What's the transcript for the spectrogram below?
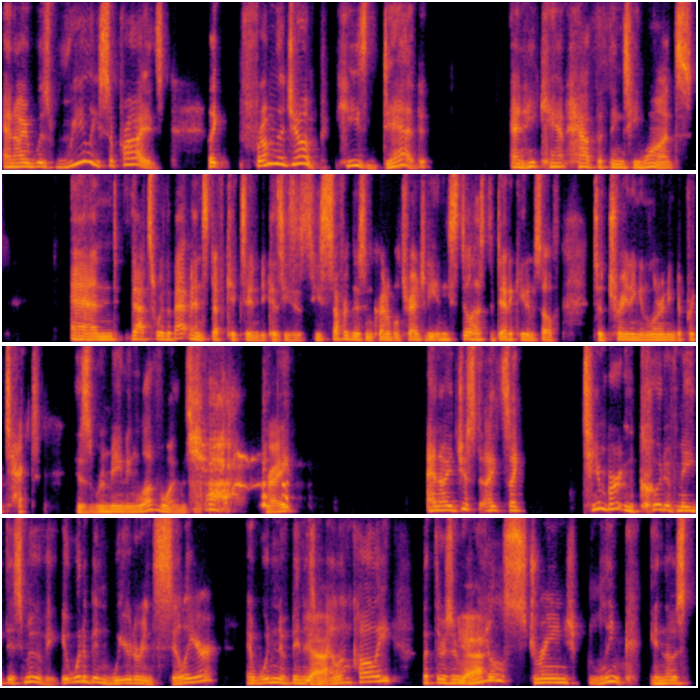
And I was really surprised. Like from the jump, he's dead and he can't have the things he wants. And that's where the Batman stuff kicks in because he's he's suffered this incredible tragedy and he still has to dedicate himself to training and learning to protect his remaining loved ones. Right. And I just, it's like Tim Burton could have made this movie. It would have been weirder and sillier and wouldn't have been as melancholy. But there's a yeah. real strange link in those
